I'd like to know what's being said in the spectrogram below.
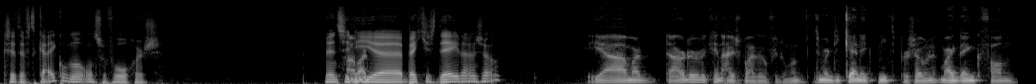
Ik zit even te kijken onder onze volgers. Mensen Ah, maar- die bedjes delen en zo. Ja, maar daar durf ik geen uitspraak over te doen. Want maar die ken ik niet persoonlijk. Maar ik denk van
